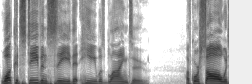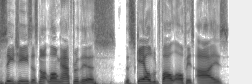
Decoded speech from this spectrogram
What could Stephen see that he was blind to? Of course, Saul would see Jesus not long after this. The scales would fall off his eyes,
